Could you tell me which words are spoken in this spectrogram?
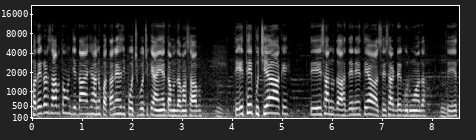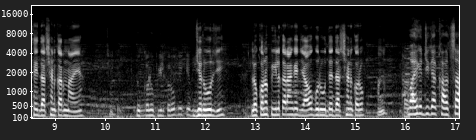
ਫਤਿਹਗੜ੍ਹ ਸਾਹਿਬ ਤੋਂ ਜਿੱਦਾਂ ਸਾਨੂੰ ਪਤਾ ਨਹੀਂ ਅਸੀਂ ਪੁੱਛ ਪੁੱਛ ਕੇ ਆਏ ਆ ਦਮਦਮਾ ਸਾਹਿਬ। ਤੇ ਇੱਥੇ ਹੀ ਪੁੱਛਿਆ ਆ ਕੇ ਤੇ ਸਾਨੂੰ ਦੱਸਦੇ ਨੇ ਇਤਿਹਾਸ ਹੈ ਸਾਡੇ ਗੁਰੂਆਂ ਦਾ। ਤੇ ਇੱਥੇ ਦਰਸ਼ਨ ਕਰਨ ਆਏ ਆ। ਠੀਕ ਹੈ। ਲੋਕਾਂ ਨੂੰ ਅਪੀਲ ਕਰੋਗੇ ਕਿ ਜ਼ਰੂਰ ਜੀ। ਲੋਕਾਂ ਨੂੰ ਅਪੀਲ ਕਰਾਂਗੇ ਜਾਓ ਗੁਰੂ ਦੇ ਦਰਸ਼ਨ ਕਰੋ ਵਾਹਿਗੁਰੂ ਜੀ ਕਾ ਖਾਲਸਾ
